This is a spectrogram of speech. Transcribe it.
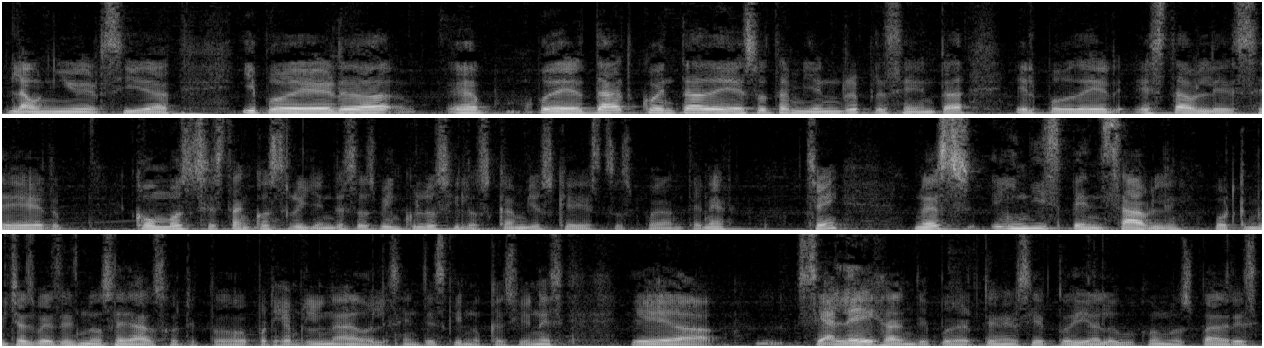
la universidad. Y poder, eh, poder dar cuenta de eso también representa el poder establecer cómo se están construyendo esos vínculos y los cambios que estos puedan tener. ¿sí? No es indispensable, porque muchas veces no se da, sobre todo, por ejemplo, en adolescentes que en ocasiones ah, se alejan de poder tener cierto diálogo con los padres,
